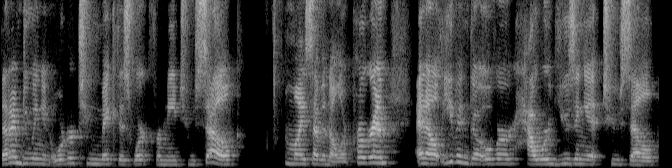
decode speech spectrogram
that I'm doing in order to make this work for me to sell my $7 program. And I'll even go over how we're using it to sell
